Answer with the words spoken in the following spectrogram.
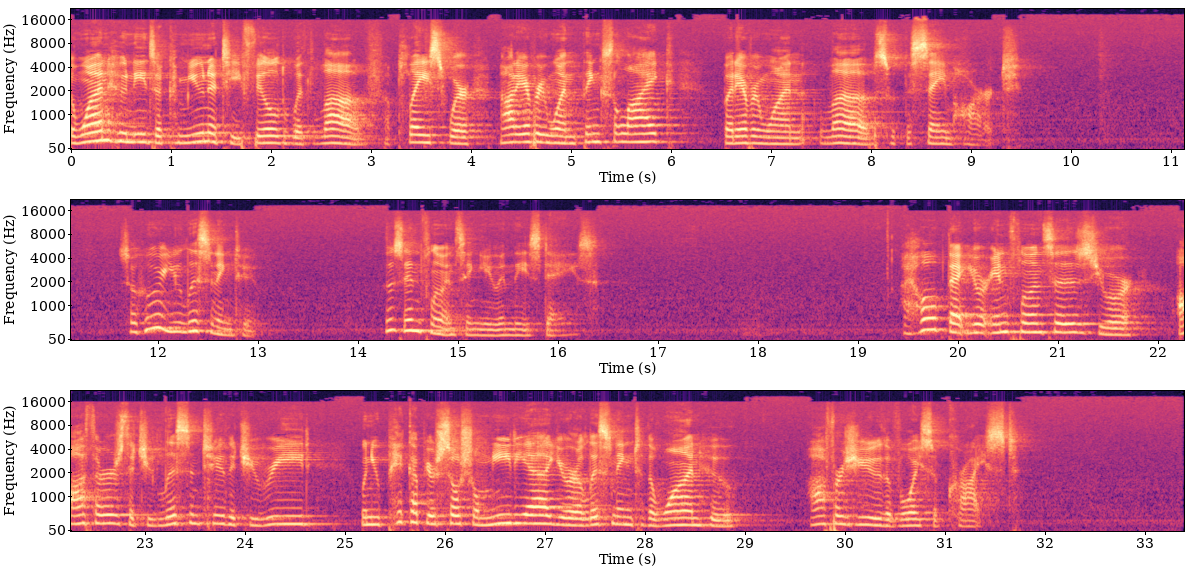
The one who needs a community filled with love, a place where not everyone thinks alike, but everyone loves with the same heart. So, who are you listening to? Who's influencing you in these days? I hope that your influences, your authors that you listen to, that you read. When you pick up your social media, you're listening to the one who offers you the voice of Christ.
